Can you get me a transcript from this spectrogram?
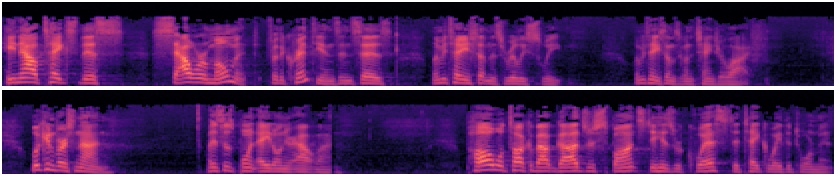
He now takes this sour moment for the Corinthians and says, Let me tell you something that's really sweet. Let me tell you something that's going to change your life. Look in verse 9. This is point 8 on your outline. Paul will talk about God's response to his request to take away the torment.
